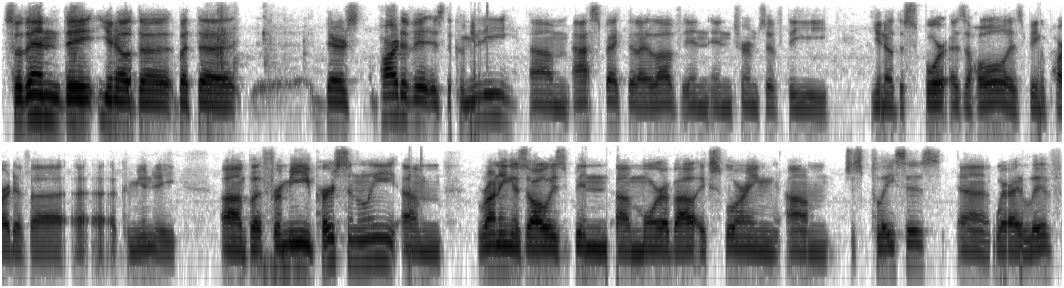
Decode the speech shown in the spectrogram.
So then they, you know, the, but the, there's part of it is the community um, aspect that I love in, in terms of the, you know the sport as a whole as being a part of a, a, a community. Um, but for me personally, um, running has always been uh, more about exploring um, just places uh, where I live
